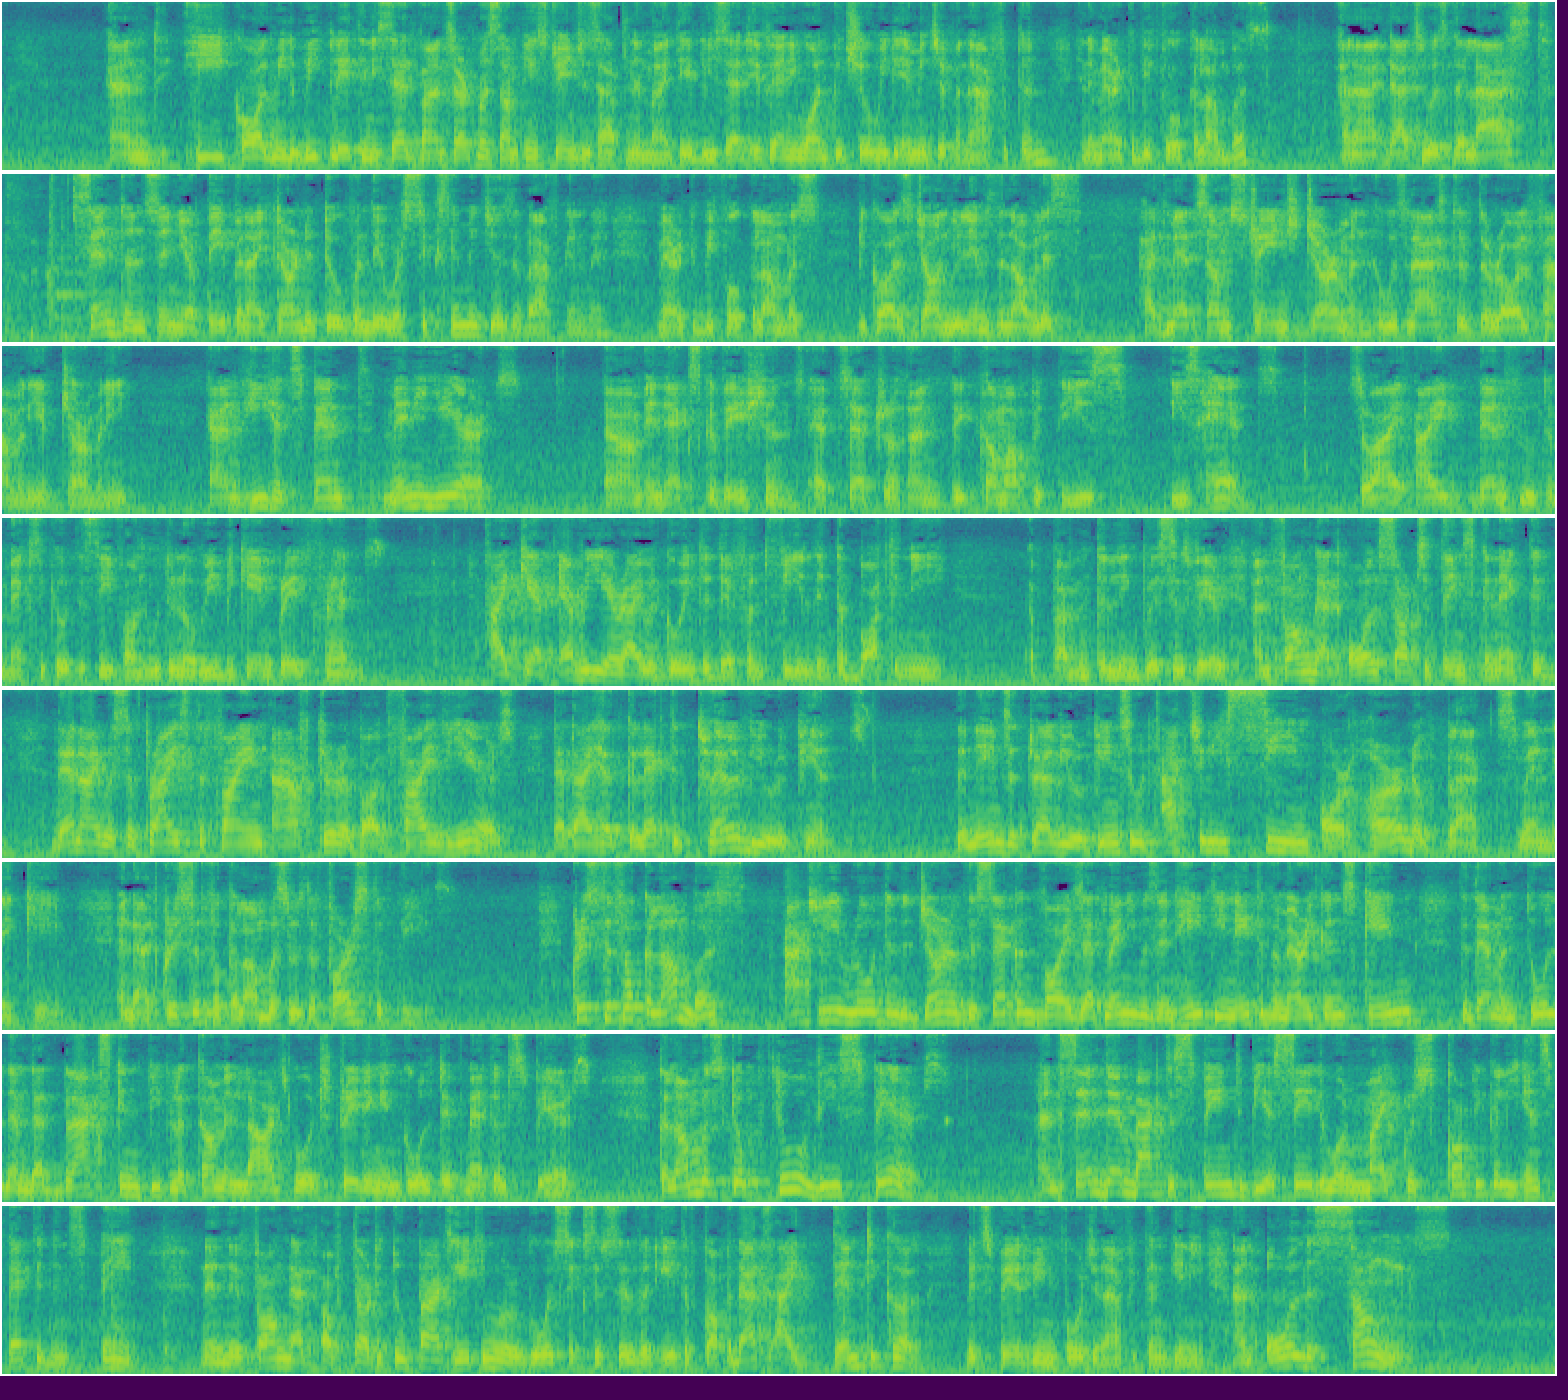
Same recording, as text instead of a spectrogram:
And he called me the week later and he said, Van Sertima, something strange has happened in my table. He said, if anyone could show me the image of an African in America before Columbus. And I, that was the last sentence in your paper. And I turned it over and there were six images of African America before Columbus because John Williams, the novelist, had met some strange German who was last of the royal family of Germany, and he had spent many years um, in excavations, etc., and they come up with these these heads. So I, I then flew to Mexico to see von Wuthenau. We became great friends. I kept every year I would go into different field, into botany, um, the linguistics theory, and found that all sorts of things connected. Then I was surprised to find after about five years that I had collected 12 Europeans. The names of 12 Europeans who had actually seen or heard of blacks when they came, and that Christopher Columbus was the first of these. Christopher Columbus actually wrote in the journal of the second voyage that when he was in Haiti, Native Americans came to them and told them that black skinned people had come in large boats trading in gold tipped metal spears. Columbus took two of these spears and sent them back to Spain to be assayed. They were microscopically inspected in Spain. And then they found that of 32 parts, 18 were gold, 6 of silver, 8 of copper. That's identical with spears being forged in African Guinea. And all the songs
